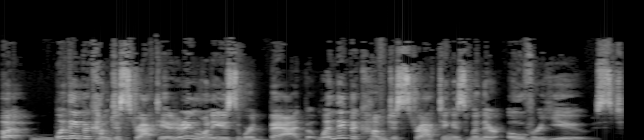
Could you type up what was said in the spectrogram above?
But when they become distracting, I don't even want to use the word bad, but when they become distracting is when they're overused.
